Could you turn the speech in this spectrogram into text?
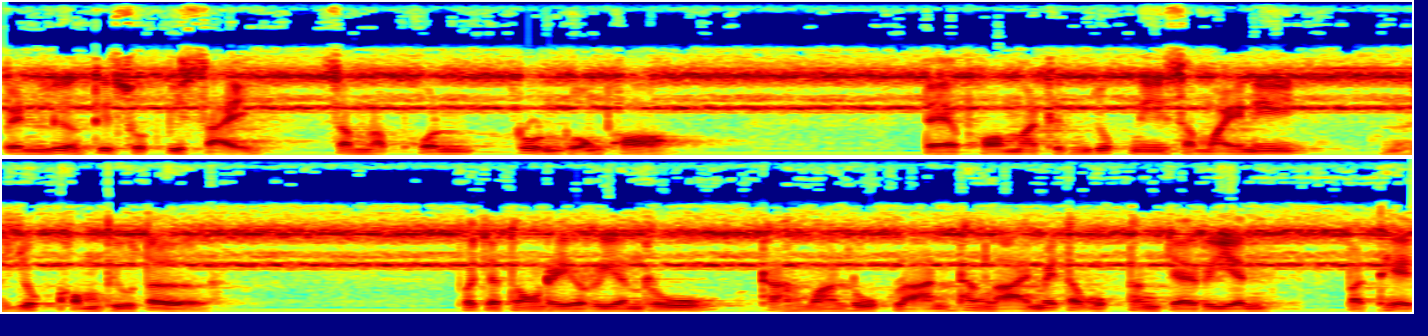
เป็นเรื่องที่สุดวิสัยสำหรับคนรุ่นหลวงพ่อ แต่พอมาถึงยุคนี้สมัยนี้ยุคคอมพิวเตอร์ก็จะต้องได้เรียนรู้ถ้าว่าลูกหลานทั้งหลายไม่ต้องอกตั้งใจเรียน ประเทศ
